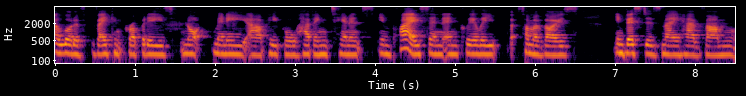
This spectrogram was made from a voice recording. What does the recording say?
a lot of vacant properties, not many uh, people having tenants in place, and and clearly some of those investors may have um,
